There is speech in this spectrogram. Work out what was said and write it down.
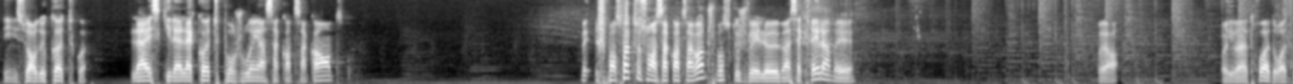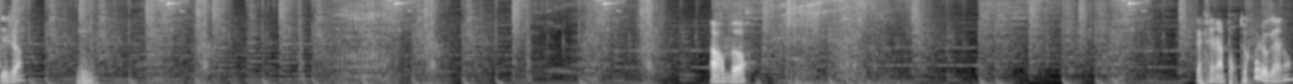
C'est une histoire de cote, quoi. Là, est-ce qu'il a la cote pour jouer un 50-50 Mais je pense pas que ce soit un 50-50. Je pense que je vais le massacrer, là, mais... On verra. Bon, il va trop à droite, déjà. Armor. Il a fait n'importe quoi le gars, non?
